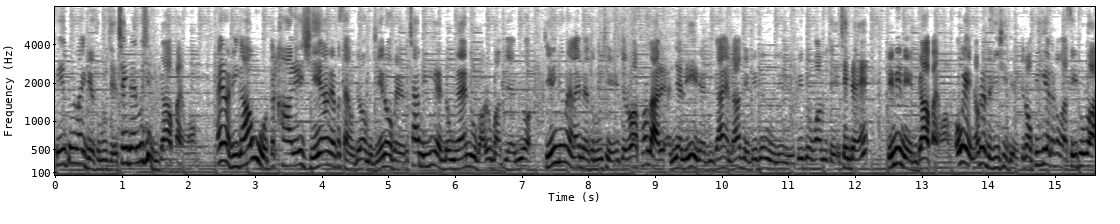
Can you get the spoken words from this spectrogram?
ပေးသွင်းလိုက်တယ်ဆိုလို့ရှိရင်အချိန်တန်လို့ရှိရင်ဒီကားကပိုင်သွားအဲ့တော့ဒီကားကိုတခါတည်းရင်းရမယ့်ပတ်စံကိုကျွန်တော်မရင်းတော့ဘဲတခြားမိမိရဲ့လုပ်ငန်းတို့ဘာတို့မှာပြန်ပြီးတော့ရင်းညွှန်းနိုင်လိုက်မယ်ဆိုလို့ရှိရင်ကျွန်တော်ကထွက်လာတဲ့အညက်လေးတွေနဲ့ဒီကားရဲ့လာစဉ်ပေးသွင်းဝင်လေးတွေပေးသွင်းသွားလို့ရှိရင်အချိန်တန်ရင်ဒီနေ့နေဒီကားပိုင်သွားမှာ။ Okay နောက်တစ်တစ်စီးရှိတယ်ကျွန်တော်ပြီးခဲ့တဲ့ခါမှာစေးထိုးတာ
